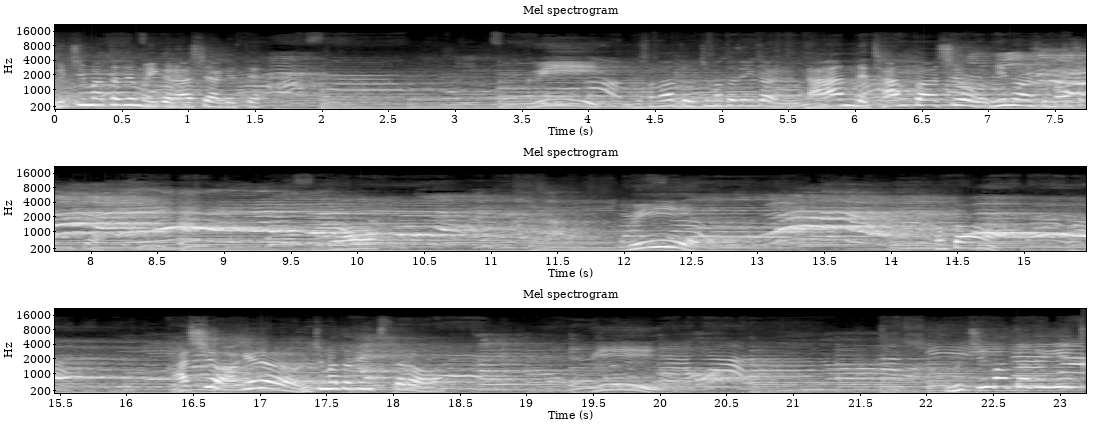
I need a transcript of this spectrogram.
内股でもいいから足上げて。グイーその後内股でいいから。なんでちゃんと足を2の足回さなきゃ。よウィートントン。足を上げろ。内股でいいっつったろ。ウィー内股でいいっつ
